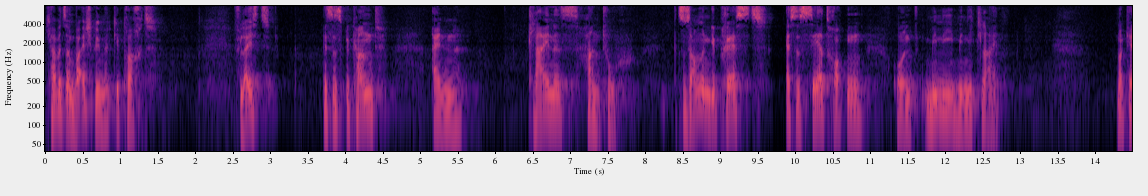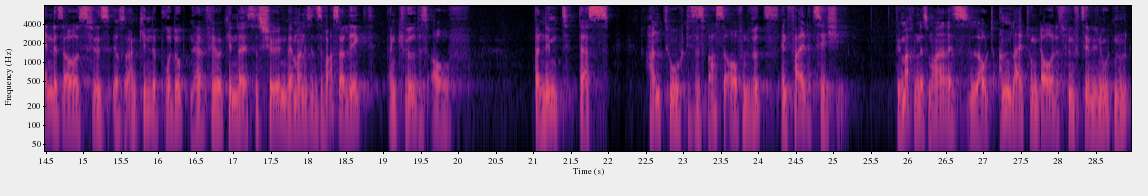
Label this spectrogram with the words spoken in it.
Ich habe jetzt ein Beispiel mitgebracht. Vielleicht ist es bekannt, ein kleines Handtuch, zusammengepresst, es ist sehr trocken und mini, mini klein. Man kennt es aus, aus einem Kinderprodukt. Ne? Für Kinder ist es schön, wenn man es ins Wasser legt, dann quillt es auf. Dann nimmt das Handtuch dieses Wasser auf und wird, entfaltet sich. Wir machen das mal. Es, laut Anleitung dauert es 15 Minuten,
